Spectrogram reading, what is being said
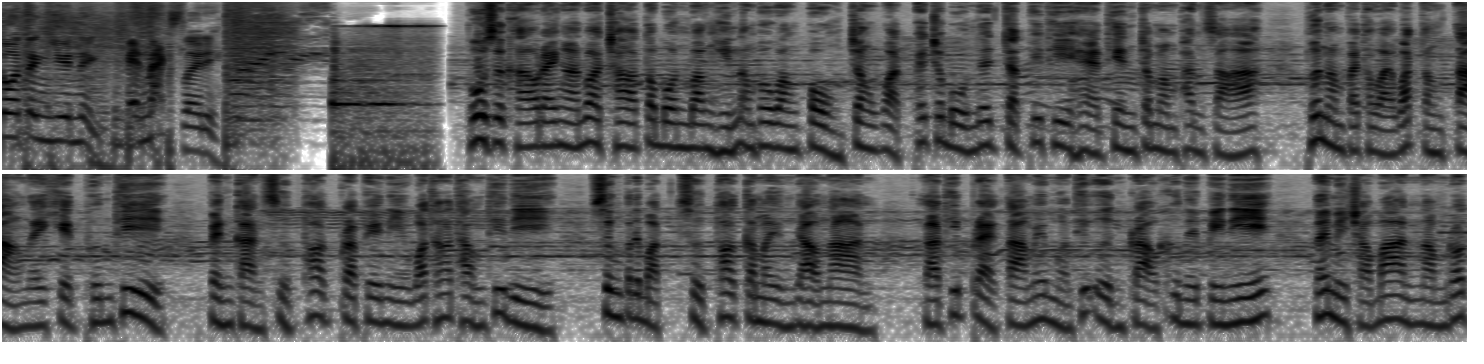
ตัวตึงยืนหนึ่ง NMAX เลยดิ ผู้สื่อข่าวรายงานว่าชาวตำบลวังหินอำเภอวังโป่ง จังหวัดเพชรบูรณ์ได้จัดพิธีแห่เทียนจำนำพรรษา เพื่อนำไปถวายวัดต่างๆ ในเขตพื้นที่ เป็นการสืบทอดประเพณีวัฒนธรรมที่ดี ซึ่งปฏิบัติสืบทอดกันมาอย่างยาวนาน และที่แปลกตาไม่เหมือนที่อื่นกล่าวคือในปีนี้ ได้มีชาวบ้านนำรถ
